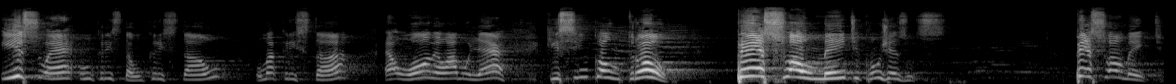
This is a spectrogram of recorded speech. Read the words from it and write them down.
Isso é um cristão. Um cristão, uma cristã, é um homem, é uma mulher que se encontrou pessoalmente com Jesus. Pessoalmente.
